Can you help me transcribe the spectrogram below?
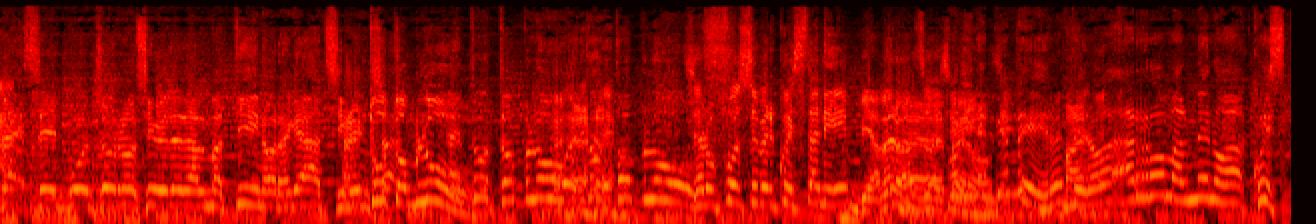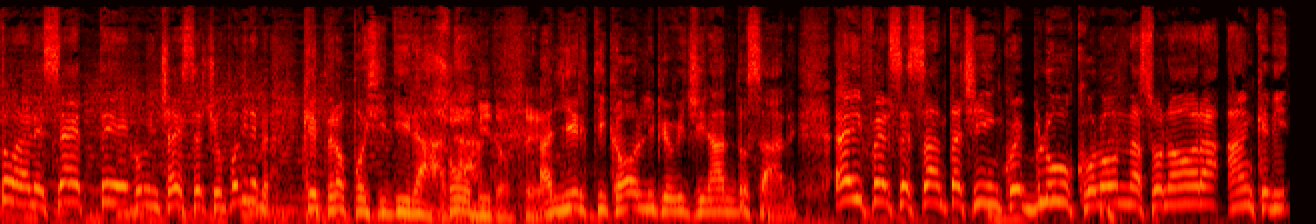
Beh, se il buongiorno si vede dal mattino, ragazzi. È tutto blu. È tutto blu, è tutto blu. Se non fosse per questa nebbia, però. Eh, insomma, ma sì. è, è vero, è Ma- vero. A Roma almeno a quest'ora alle 7 comincia a esserci un po' di nebbia, che però poi si dirada. Subito, sì. Agli irticolli piovigginando sale. Eiffel 65 blu, colonna sonora anche di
